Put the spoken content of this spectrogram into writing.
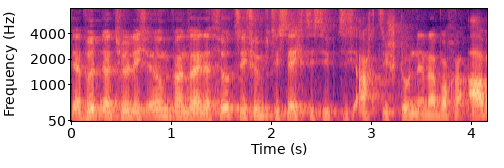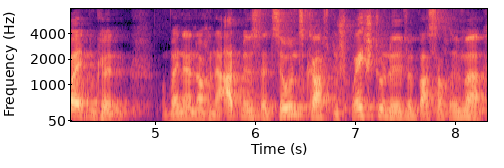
der wird natürlich irgendwann seine 40, 50, 60, 70, 80 Stunden in der Woche arbeiten können. Und wenn er noch eine Administrationskraft, eine Sprechstundenhilfe, was auch immer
